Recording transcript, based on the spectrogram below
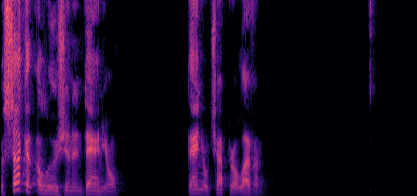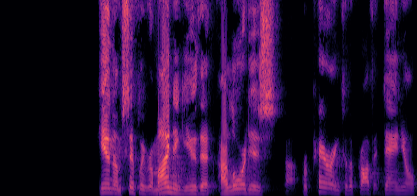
The second allusion in Daniel, Daniel chapter 11. Again, I'm simply reminding you that our Lord is uh, preparing to the prophet Daniel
